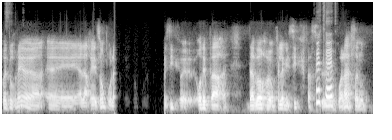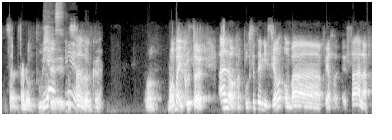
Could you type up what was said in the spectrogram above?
retourner à, la raison pour la musique au départ. D'abord on fait la musique parce que voilà ça nous ça, nous touche et tout ça donc bon. bon bah écoute alors pour cette émission on va faire ça à la fin.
